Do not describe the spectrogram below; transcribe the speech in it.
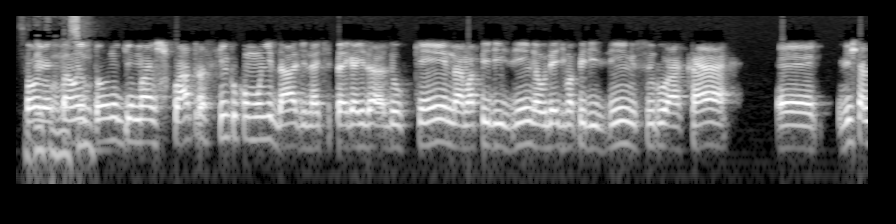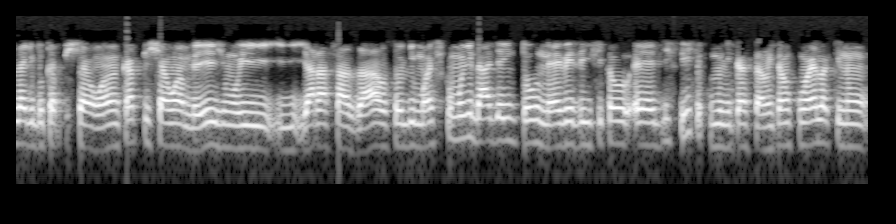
Você Olha, são em torno de umas quatro a cinco comunidades, né? Que pega aí da, do Quena, Mapirizinho, aldeia de Mapirizinho, Suruacá, é, Vista Alegre do Capixauã, Capixauã mesmo e, e Araçazal, são de muitas comunidades aí em torno, né? Às vezes fica é, difícil a comunicação. Então, com ela que não,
